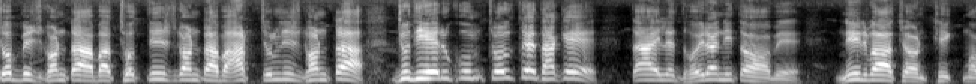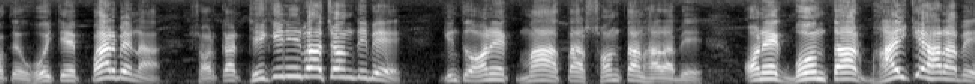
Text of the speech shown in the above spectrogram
চব্বিশ ঘণ্টা বা ছত্রিশ ঘণ্টা বা আটচল্লিশ ঘণ্টা যদি এরকম চলতে থাকে তাহলে ধৈর্য নিতে হবে। নির্বাচন ঠিক মতো হইতে পারবে না। সরকার ঠিকই নির্বাচন দিবে। কিন্তু অনেক মা তার সন্তান হারাবে। অনেক বোন তার ভাইকে হারাবে।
